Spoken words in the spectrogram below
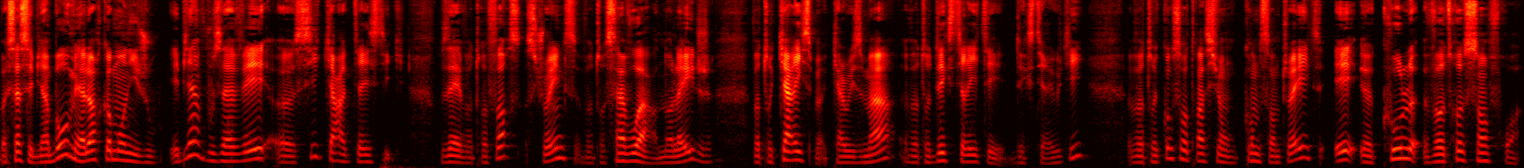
Bah, ça c'est bien beau, mais alors comment on y joue? Eh bien vous avez euh, six caractéristiques. Vous avez votre force, strength, votre savoir, knowledge, votre charisme, charisma, votre dextérité, dexterity, votre concentration, concentrate, et euh, cool, votre sang-froid.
